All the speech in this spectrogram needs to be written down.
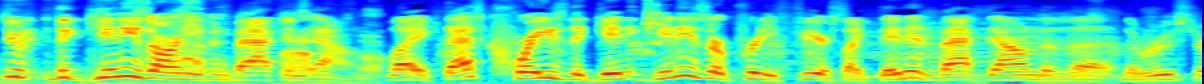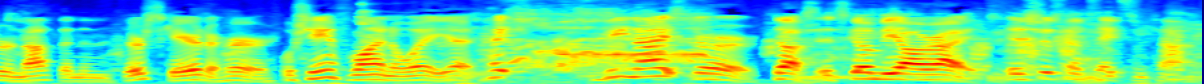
dude. The guineas aren't even backing down. Like that's crazy. The guinea, guineas are pretty fierce. Like they didn't back down to the the rooster or nothing, and they're scared of her. Well, she ain't flying away yet. Hey, be nice to her, ducks. It's gonna be all right. It's just gonna take some time.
